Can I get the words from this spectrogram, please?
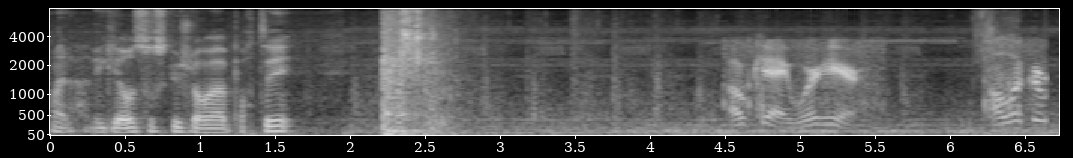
Voilà, avec les ressources que je leur ai apportées. Okay, we're here. I'll look around.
